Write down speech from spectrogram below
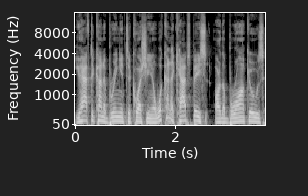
you have to kind of bring into question, you know, what kind of cap space are the Broncos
